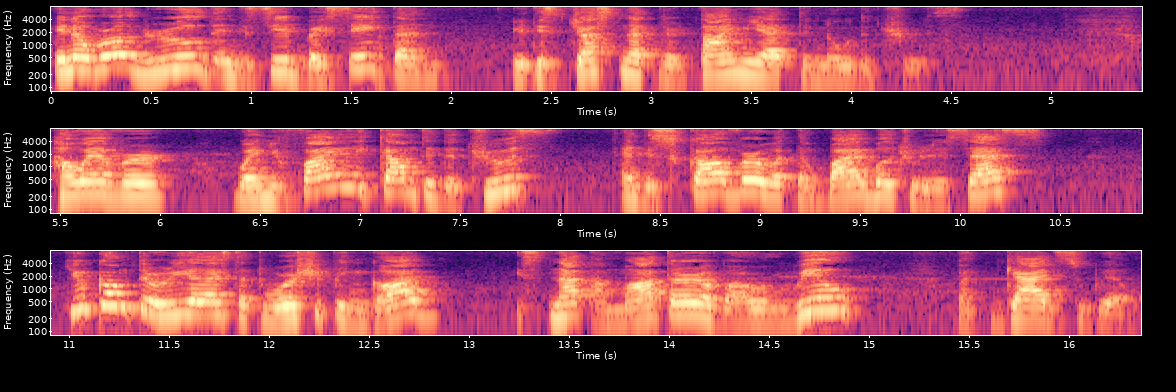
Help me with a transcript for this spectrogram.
In a world ruled and deceived by Satan, it is just not their time yet to know the truth. However, when you finally come to the truth and discover what the Bible truly says, you come to realize that worshiping God is not a matter of our will, but God's will.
